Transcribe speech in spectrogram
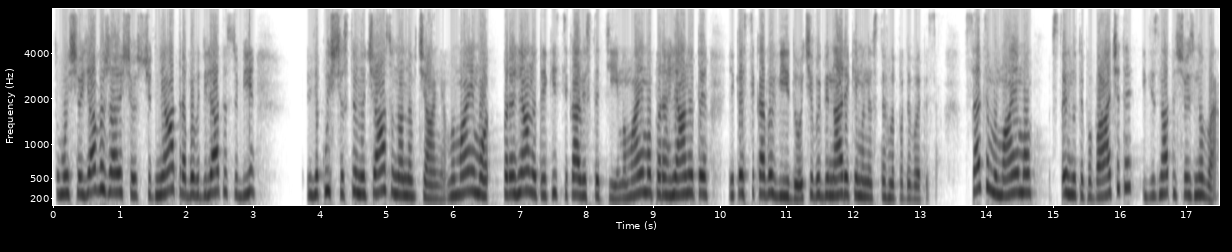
тому що я вважаю, що щодня треба виділяти собі якусь частину часу на навчання. Ми маємо переглянути якісь цікаві статті, ми маємо переглянути якесь цікаве відео чи вебінар, який ми не встигли подивитися. Все це ми маємо встигнути побачити і дізнати щось нове.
